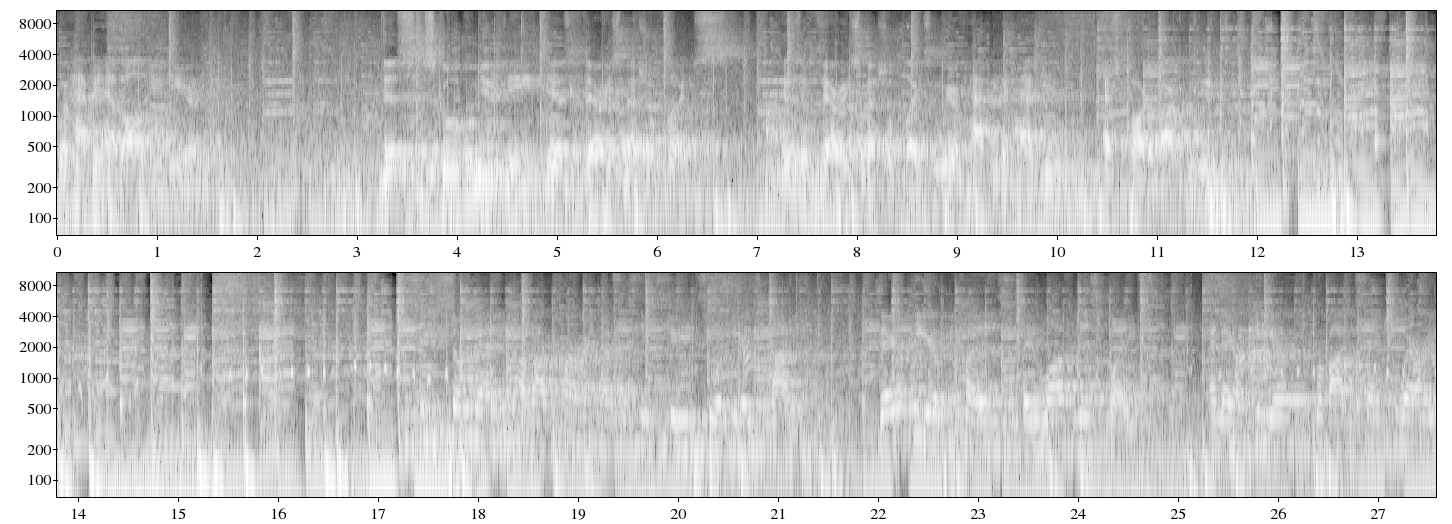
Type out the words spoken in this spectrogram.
We're happy to have all of you here. This school community is a very special place. It is a very special place, and we are happy to have you as part of our community. Are here tonight. They are here because they love this place, and they are here to provide a sanctuary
